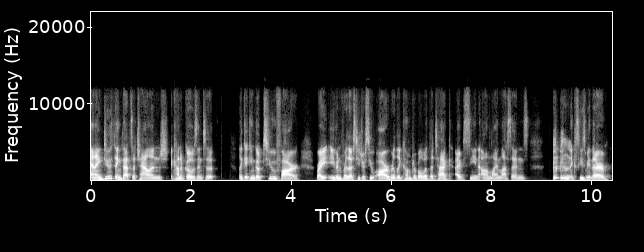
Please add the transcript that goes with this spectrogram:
And I do think that's a challenge. It kind of goes into like it can go too far, right? Even for those teachers who are really comfortable with the tech, I've seen online lessons, excuse me, that are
